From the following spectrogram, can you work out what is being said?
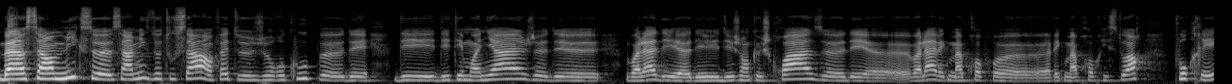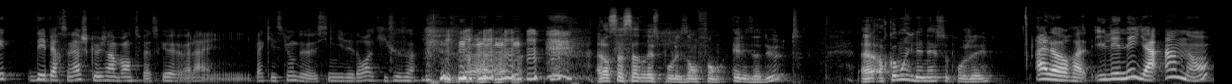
Ben, c'est un mix, c'est un mix de tout ça. En fait, je recoupe euh, des, des, des témoignages, de voilà, des, euh, des, des gens que je croise, euh, des euh, voilà, avec ma propre euh, avec ma propre histoire pour créer des personnages que j'invente parce que voilà, il n'est pas question de signer des droits à qui que ce soit. Alors, ça s'adresse pour les enfants et les adultes. Alors, comment il est né ce projet? Alors, il est né il y a un an.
